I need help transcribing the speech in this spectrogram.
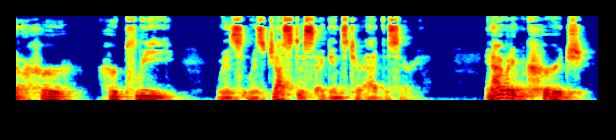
know, her, her plea was, was justice against her adversary. And I would encourage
